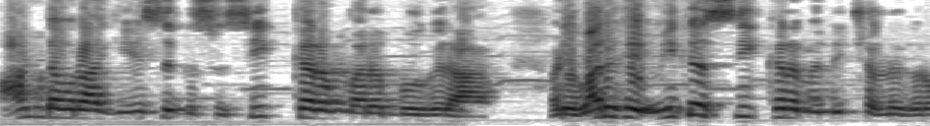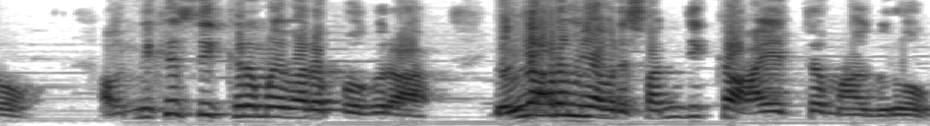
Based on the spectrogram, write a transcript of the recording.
ஆண்டவராக இயேசு கிறிஸ்து சீக்கிரம் வரப்போகிறார். அவருடைய வருகை மிக சீக்கிரம் என்று சொல்லுகிறோம். அவர் மிக சீக்கிரமாய் வரப்போகிறார். எல்லாருமே அவரை சந்திக்க ஆயத்தமாகிறோம்.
